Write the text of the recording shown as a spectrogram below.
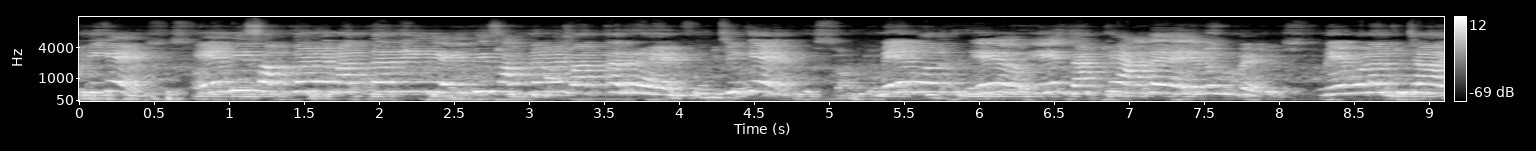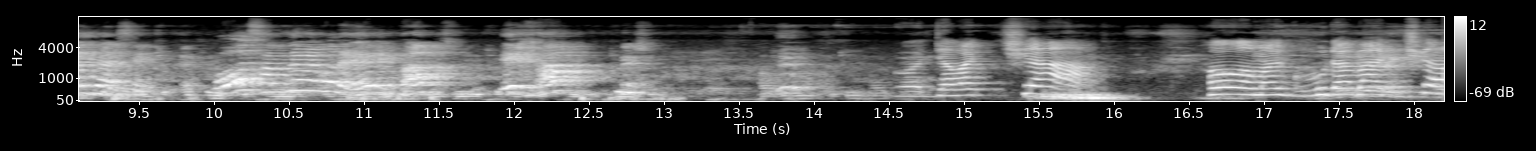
ठीक है? ये भी सपने में बात कर रही है ये भी सपने में बात कर रहे हैं। ठीक है? मैं बोल ये ये जाग के आ गए ये रूम पे। मैं बोला तू जा इधर से। वो सपने में बोले ए भाग ए भाग। মজা বাচ্চা। হো, আমার ঘুরা বাচ্চা।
